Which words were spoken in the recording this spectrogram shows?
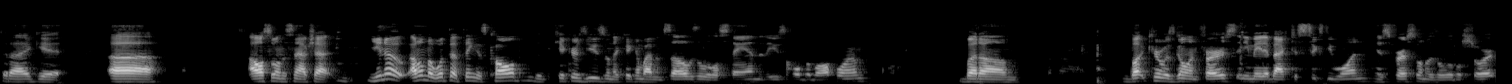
did I get. Uh, also on the Snapchat, you know, I don't know what that thing is called that the kickers use when they're kicking by themselves, a little stand that they use to hold the ball for them. But um, Butker was going first, and he made it back to 61. His first one was a little short,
